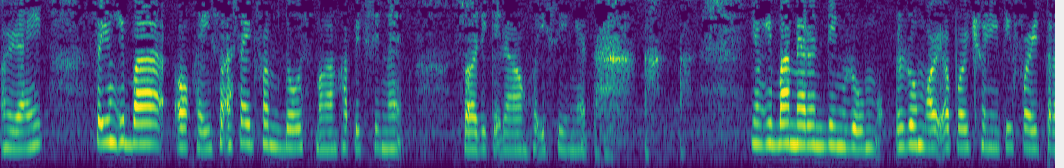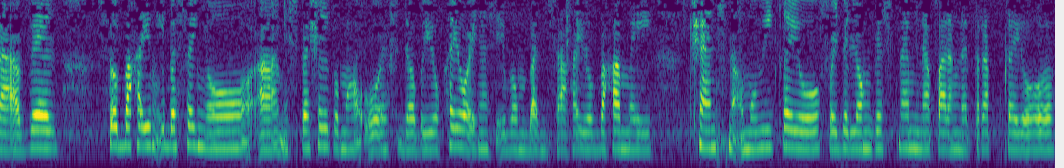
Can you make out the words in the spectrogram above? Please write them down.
Alright? So, yung iba, okay. So, aside from those, mga kapiksi na, sorry, kailangan ko isingit. Yung iba meron ding room, room or opportunity for travel. So, baka yung iba sa inyo, um, especially kung mga OFW kayo or nasa ibang bansa kayo, baka may chance na umuwi kayo for the longest time na parang natrap kayo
